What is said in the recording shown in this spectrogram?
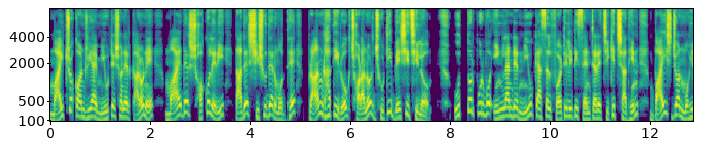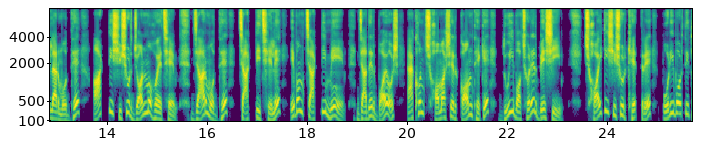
মাইট্রোকন্ড্রিয়ায় মিউটেশনের কারণে মায়েদের সকলেরই তাদের শিশুদের মধ্যে প্রাণঘাতী রোগ ছড়ানোর ঝুঁকি বেশি ছিল। উত্তর পূর্ব ইংল্যান্ডের নিউ ক্যাসেল ফার্টিলিটি সেন্টারে চিকিৎসাধীন ২২ জন মহিলার মধ্যে আটটি শিশুর জন্ম হয়েছে, যার মধ্যে চারটি ছেলে এবং চারটি মেয়ে, যাদের বয়স এখন ছ মাসের কম থেকে দুই বছরের বেশি। ছয়টি শিশুর ক্ষেত্রে পরিবর্তিত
